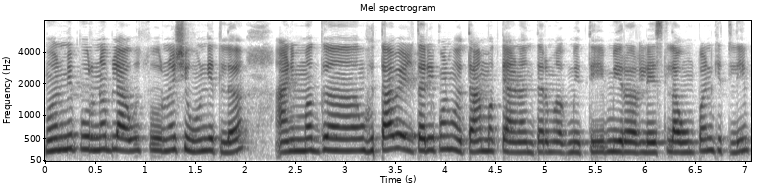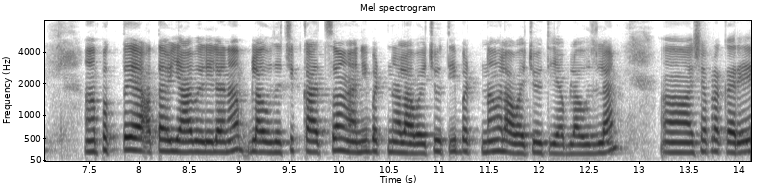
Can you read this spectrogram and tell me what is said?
म्हणून मी पूर्ण ब्लाऊज पूर्ण शिवून घेतलं. आणि मग होता वेळ तरी पण होता. मग त्यानंतर मग मी ती मिरर लेस लावून पण घेतली. फक्त आता या वेळेला ना ब्लाऊजाची काचं आणि बटणं लावायची होती. बटणं लावायची होती या ब्लाऊजला. अशा प्रकारे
